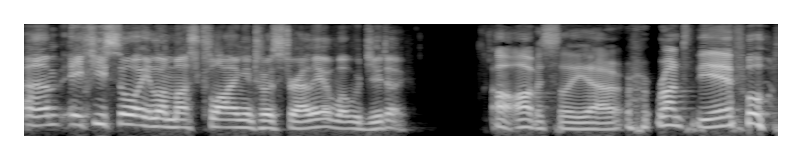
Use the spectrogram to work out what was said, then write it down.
um, if you saw Elon Musk flying into Australia, what would you do? Oh, obviously, uh, run to the airport.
